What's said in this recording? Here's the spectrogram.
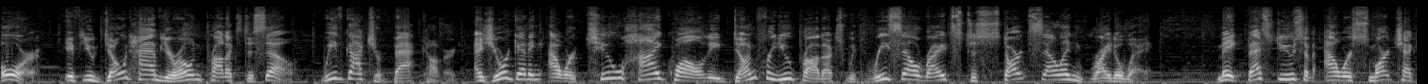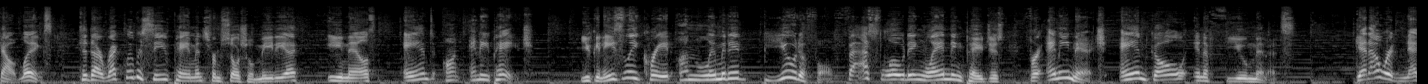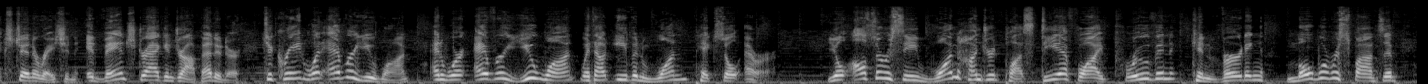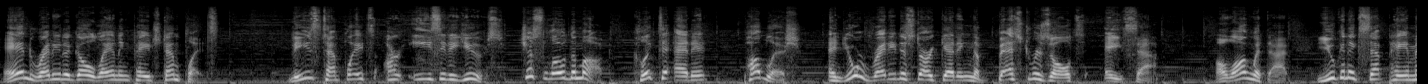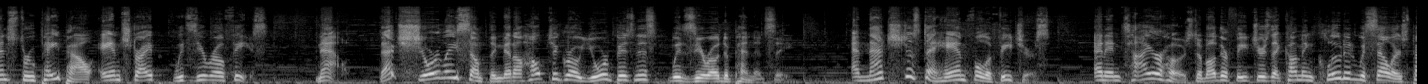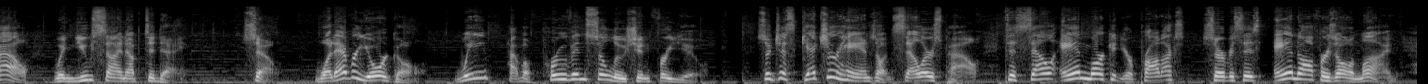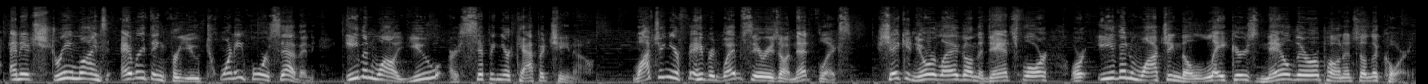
Or if you don't have your own products to sell, we've got your back covered as you're getting our two high quality done for you products with resale rights to start selling right away. Make best use of our smart checkout links to directly receive payments from social media, emails, and on any page. You can easily create unlimited, beautiful, fast-loading landing pages for any niche and goal in a few minutes. Get our next generation advanced drag and drop editor to create whatever you want and wherever you want without even one pixel error. You'll also receive 100 plus DFY proven, converting, mobile responsive, and ready to go landing page templates. These templates are easy to use. Just load them up, click to edit, publish, and you're ready to start getting the best results ASAP. Along with that, you can accept payments through PayPal and Stripe with zero fees. Now, that's surely something that'll help to grow your business with zero dependency. And that's just a handful of features. An entire host of other features that come included with SellersPal when you sign up today. So, whatever your goal, we have a proven solution for you. So just get your hands on SellersPal to sell and market your products, services, and offers online and it streamlines everything for you 24-7, even while you are sipping your cappuccino. Watching your favorite web series on Netflix, shaking your leg on the dance floor, or even watching the Lakers nail their opponents on the court.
